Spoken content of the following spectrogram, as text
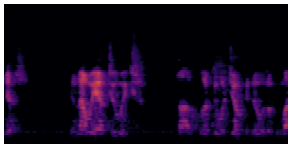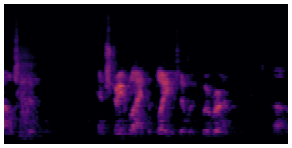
yes. And now we have two weeks. Uh, look at what Joe can do, look what Myles can do. And streamline the plays that we, we're running. Uh,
